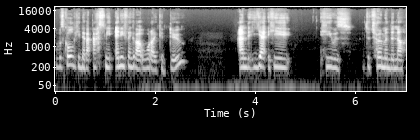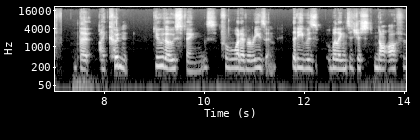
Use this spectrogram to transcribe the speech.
was called. He never asked me anything about what i could do. And yet he he was determined enough that i couldn't do those things for whatever reason that he was willing to just not offer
